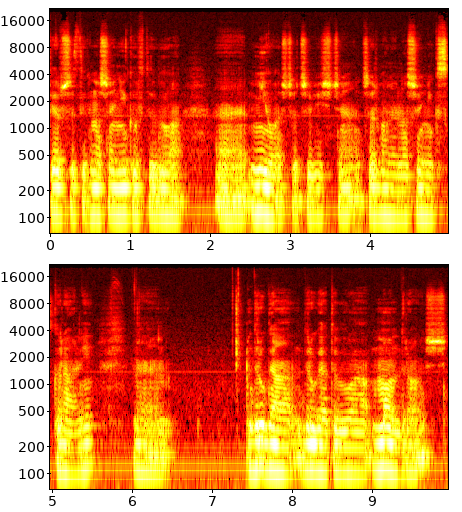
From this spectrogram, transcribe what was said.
pierwszy z tych naszyjników to była e, miłość oczywiście, czerwony naszyjnik z korali. E, druga, druga to była mądrość.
